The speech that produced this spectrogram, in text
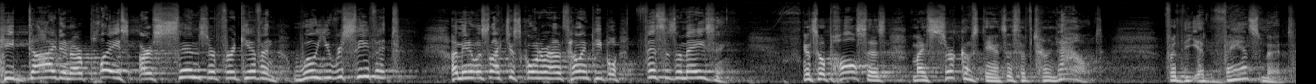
He died in our place. Our sins are forgiven. Will you receive it? I mean, it was like just going around telling people, this is amazing. And so Paul says, my circumstances have turned out for the advancement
